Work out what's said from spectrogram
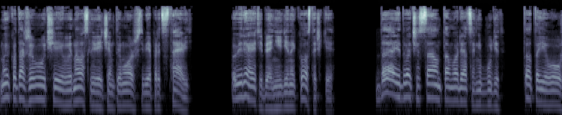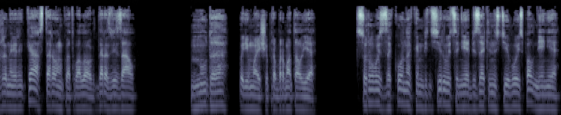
«Мы куда живучее и выносливее, чем ты можешь себе представить. Уверяю тебя, ни единой косточки. Да, и два часа он там валяться не будет. Кто-то его уже наверняка в сторонку отволок, да развязал». «Ну да», — понимающе пробормотал я. «Суровость закона компенсируется необязательностью его исполнения».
